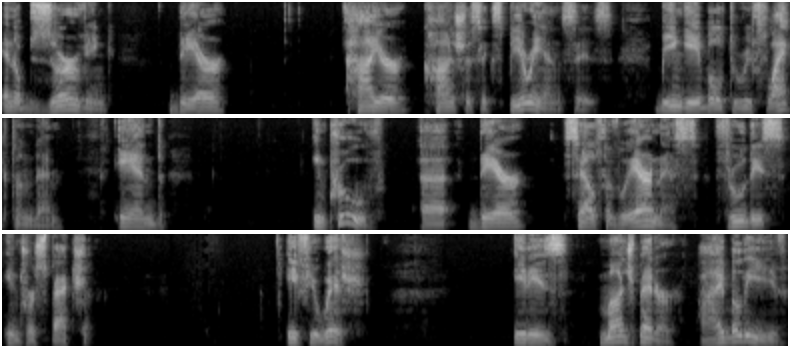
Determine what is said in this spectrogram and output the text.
and observing their higher conscious experiences being able to reflect on them and improve uh, their self-awareness through this introspection. If you wish, it is much better, I believe,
